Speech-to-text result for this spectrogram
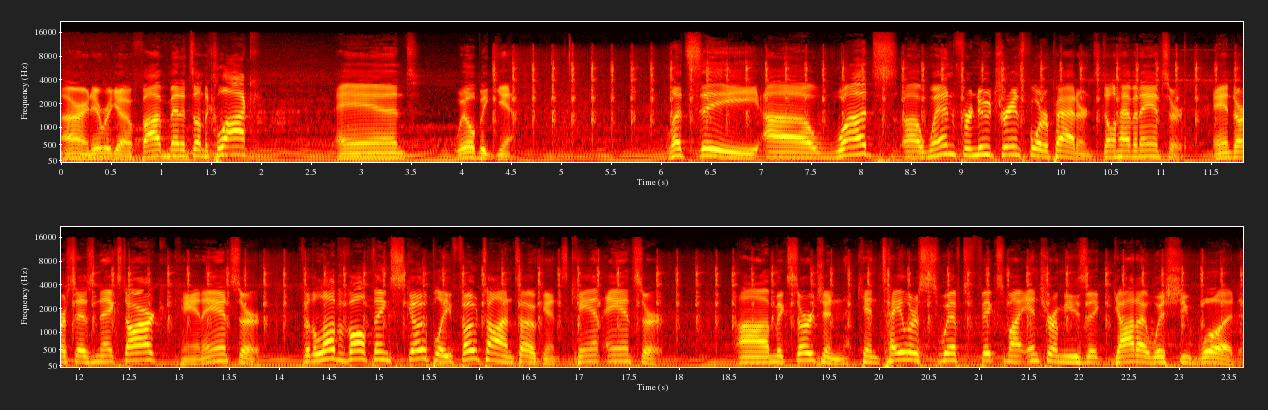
All right, here we go. Five minutes on the clock, and we'll begin. Let's see. Uh, what's uh, when for new transporter patterns? Don't have an answer. Andar says next arc. Can't answer. For the love of all things Scopely, photon tokens. Can't answer. Uh, McSurgeon, can Taylor Swift fix my intro music? God, I wish she would.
